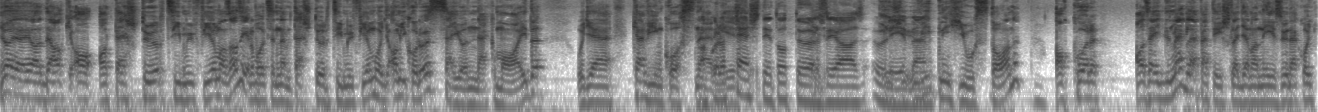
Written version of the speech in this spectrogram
Ja, ja, ja, de a, a, a Testőr című film az azért volt szerintem Testőr című film, hogy amikor összejönnek majd, ugye Kevin Costner Akkor a és, testét ott őrzi az és ölében. Whitney Houston, akkor az egy meglepetés legyen a nézőnek, hogy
